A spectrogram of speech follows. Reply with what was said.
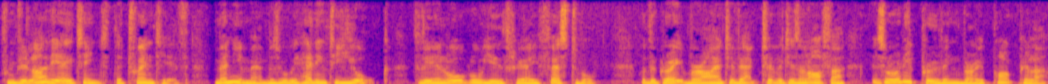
from July the 18th to the 20th, many members will be heading to York for the inaugural U3A festival. With a great variety of activities on offer, it's already proving very popular.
